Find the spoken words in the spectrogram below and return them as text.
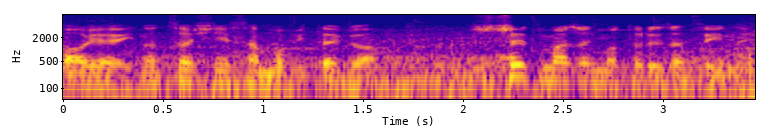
ojej, no coś niesamowitego. Szczyt marzeń motoryzacyjnych.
